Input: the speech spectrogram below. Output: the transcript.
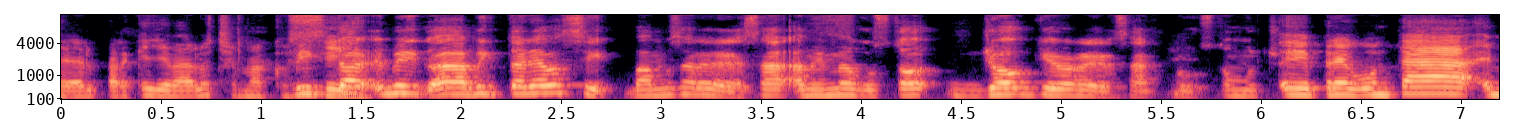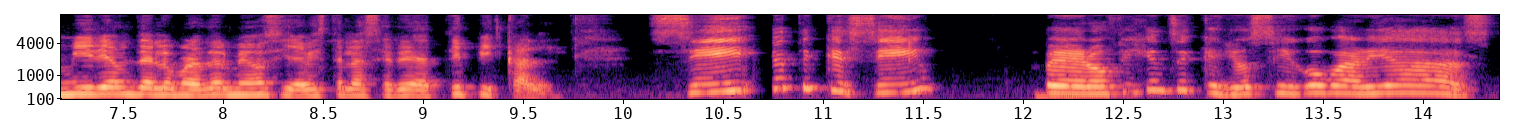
ir al parque llevar a los chamacos. Sí. Victor- Vic- a Victoria, sí, vamos a regresar. A mí me gustó, yo quiero regresar, me gustó mucho. Eh, pregunta Miriam del umbral del medio si ya viste la serie de Atypical. Sí, fíjate que sí, pero fíjense que yo sigo varias,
